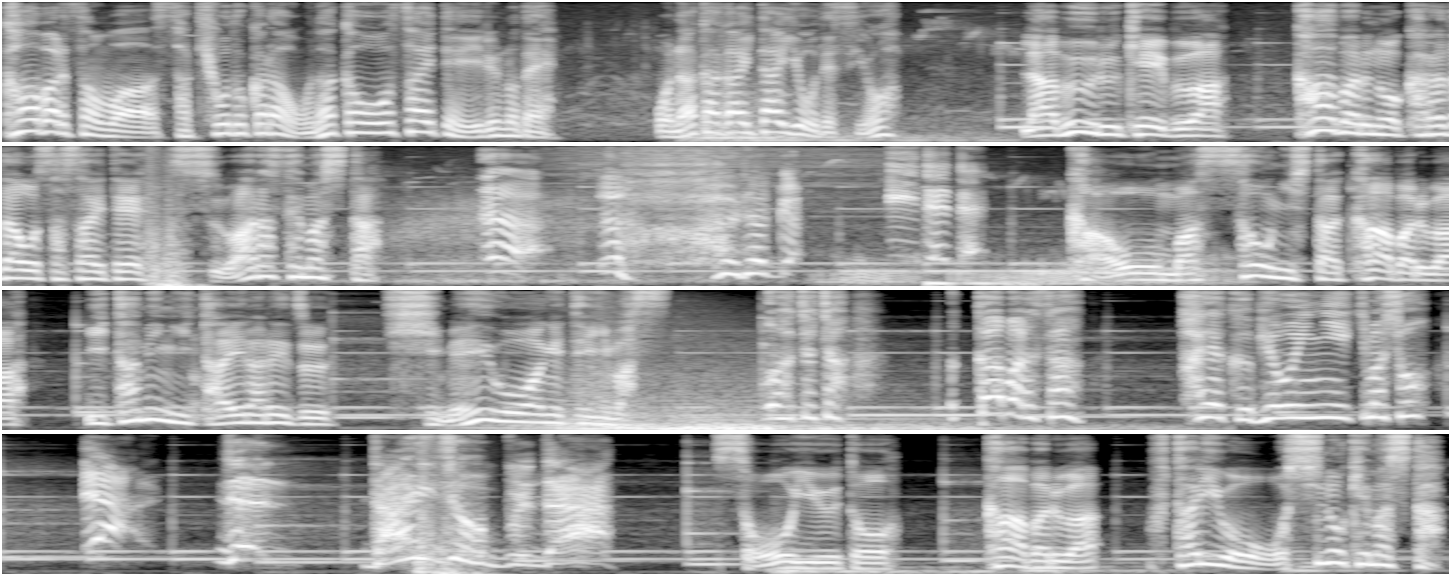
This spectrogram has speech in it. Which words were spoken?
カーバルさんは先ほどからお腹を押さえているのでお腹が痛いようですよ。ラブール警部はカーバルの体を支えて座らせました。あ腹が痛いた顔を真っ青にしたカーバルは痛みに耐えられず悲鳴を上げています。わちゃちゃカーバルさん早く病院に行きましょう。いやだ大丈夫だ。そう言うとカーバルは二人を押しのけました。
